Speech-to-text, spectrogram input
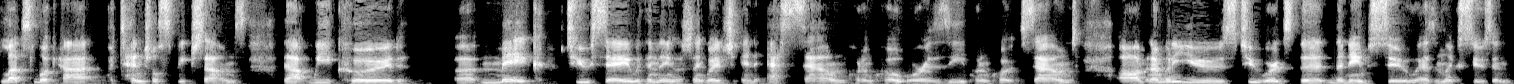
let's look at potential speech sounds that we could uh, make to say within the English language an S sound, quote unquote, or a Z, quote unquote, sound. Um, and I'm going to use two words, the, the name Sue, as in like Susan,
